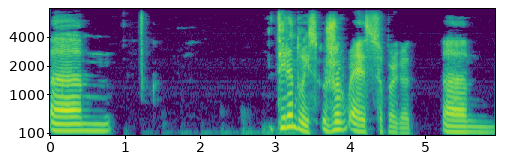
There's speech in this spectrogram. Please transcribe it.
Ahm, tirando isso, o jogo é super good. Ahm,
